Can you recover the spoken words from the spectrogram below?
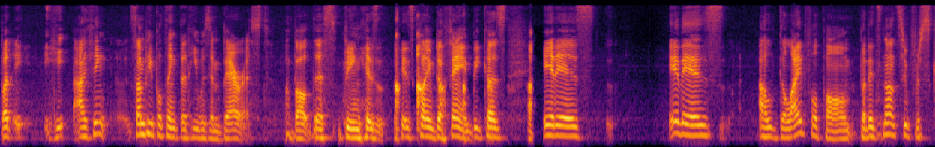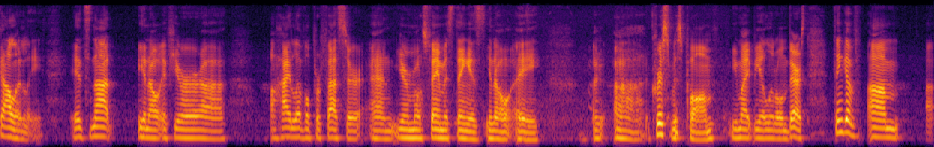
but he, I think some people think that he was embarrassed about this being his his claim to fame because it is it is a delightful poem, but it's not super scholarly. It's not you know if you're a, high level professor and your most famous thing is you know a, a, a Christmas poem, you might be a little embarrassed. Think of um, uh,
